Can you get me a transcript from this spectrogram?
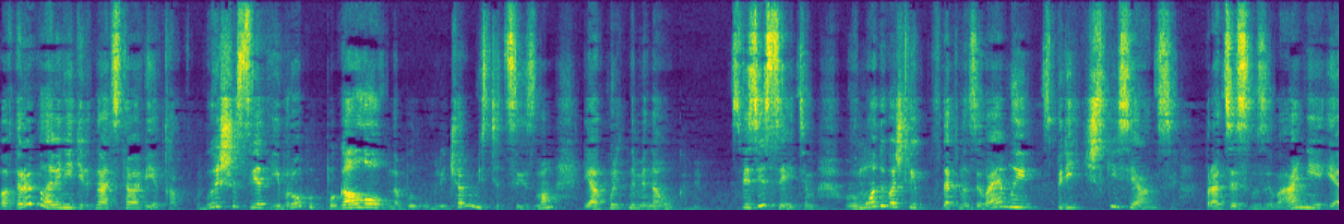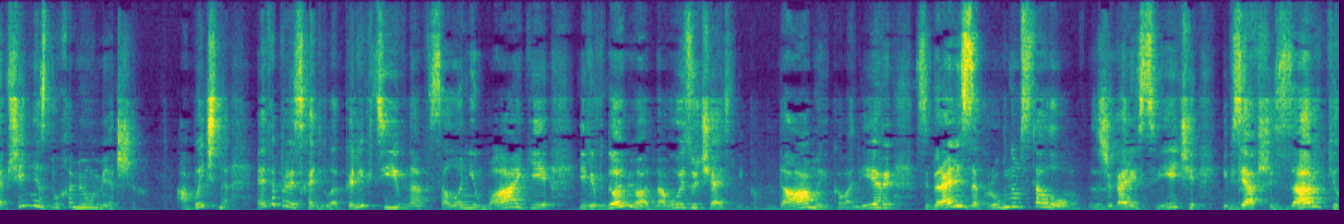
Во второй половине XIX века высший свет Европы поголовно был увлечен мистицизмом и оккультными науками. В связи с этим в моду вошли так называемые спиритические сеансы, процесс вызывания и общения с духами умерших. Обычно это происходило коллективно, в салоне магии или в доме у одного из участников. Дамы и кавалеры собирались за круглым столом, зажигали свечи и, взявшись за руки,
